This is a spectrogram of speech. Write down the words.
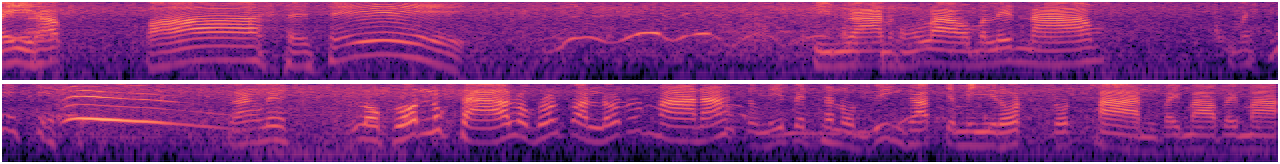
นี่ครับไปนี่ทีมงานของเรามาเล่นน้ำนี่นั่งเลยหลบรถลูกสาวหลบรถก่อนรถรถมานะ ตรงนี้เป็นถนนวิ่งครับ จะมีรถรถผ่านไปมาไปมา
